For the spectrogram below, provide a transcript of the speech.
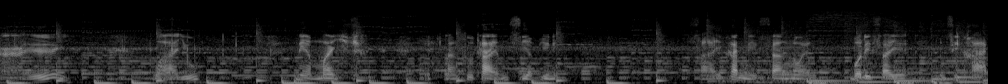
หาเอ้ยวายู่เนี่ยไม่หลังสุดท้ายมันเสียบอยู่นี่ สายขั้นนี่สร้างหน่อยบริไซมันสิขาด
